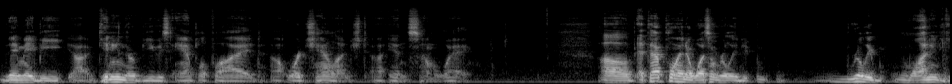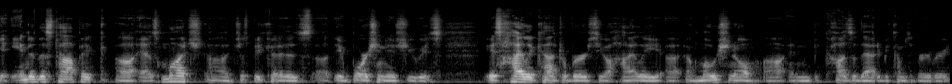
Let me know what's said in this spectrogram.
they may be uh, getting their views amplified uh, or challenged in some way. at that point, I wasn't really really wanting to get into this topic uh, as much, uh, just because uh, the abortion issue is is highly controversial, highly uh, emotional, uh, and because of that, it becomes very very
